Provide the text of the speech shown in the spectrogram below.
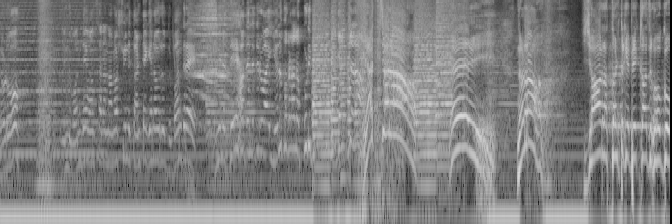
ನೋಡು ನಿನ್ನ ಒಂದೇ ಒಂದ್ಸಲ ನಾನು ಅಶ್ವಿನಿ ತಂಟೆಗೆ ಏನಾದ್ರು ಬಂದ್ರೆ ನಿನ್ನ ದೇಹದಲ್ಲಿರುವ ಎಲುಬುಗಳನ್ನ ಪುಡಿ ಎಚ್ಚರ. ಎಚ್ಚರ! ಏಯ್ ನಡ ಯಾರ ತಂಟೆಗೆ ಬೇಕಾದ್ರೂ ಹೋಗು.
